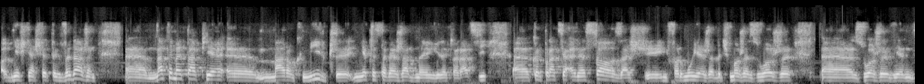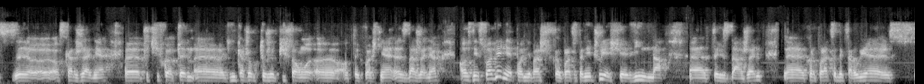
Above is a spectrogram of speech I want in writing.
odniesienia się tych wydarzeń. Na tym etapie Marok milczy, nie przedstawia żadnej deklaracji. Korporacja NSO zaś informuje, że być może złoży, złoży więc oskarżenie e, przeciwko tym e, dziennikarzom, którzy piszą e, o tych właśnie zdarzeniach, o zniesławienie, ponieważ korporacja ta nie czuje się winna tych zdarzeń. Korporacja deklaruje z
